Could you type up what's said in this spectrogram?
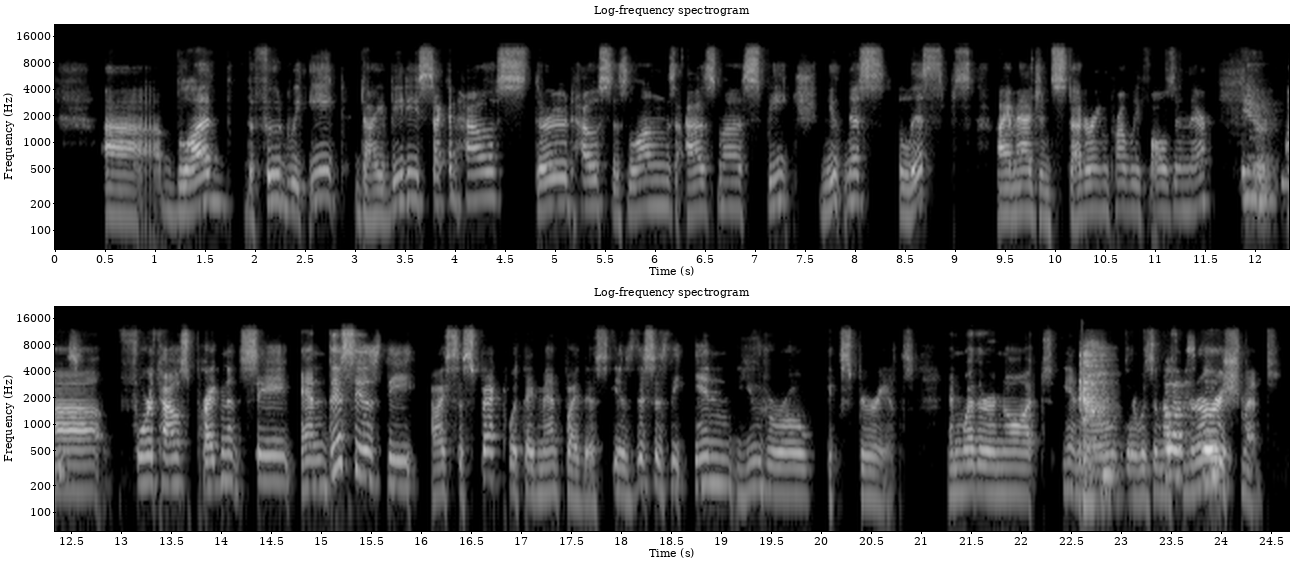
uh, blood, the food we eat, diabetes, second house, third house is lungs, asthma, speech, muteness, lisps. I imagine stuttering probably falls in there. Yeah. Uh, fourth house, pregnancy. And this is the, I suspect what they meant by this is this is the in utero experience and whether or not, you know, there was enough nourishment. Uh,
